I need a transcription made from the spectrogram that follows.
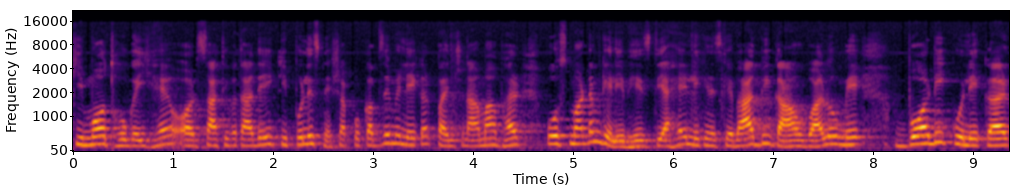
की मौत हो गई है और साथ ही बता दें कि पुलिस ने शव को कब्जे में लेकर पंचनामा भर पोस्टमार्टम के लिए भेज दिया है, लेकिन इसके बाद भी गाँव वालों में बॉडी को लेकर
